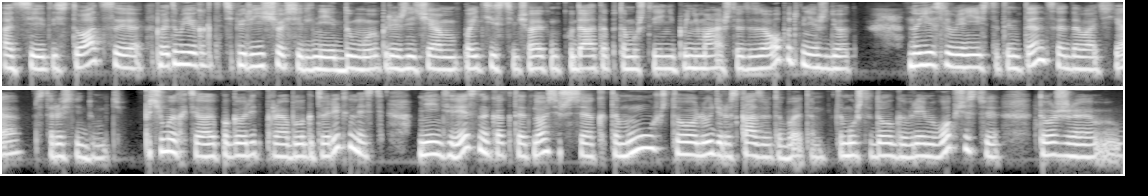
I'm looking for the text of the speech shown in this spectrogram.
от всей этой ситуации. Поэтому я как-то теперь еще сильнее думаю, прежде чем пойти с этим человеком куда-то, потому что я не понимаю, что это за опыт меня ждет. Но если у меня есть эта интенция давать, я стараюсь не думать. Почему я хотела поговорить про благотворительность? Мне интересно, как ты относишься к тому, что люди рассказывают об этом. Потому что долгое время в обществе тоже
